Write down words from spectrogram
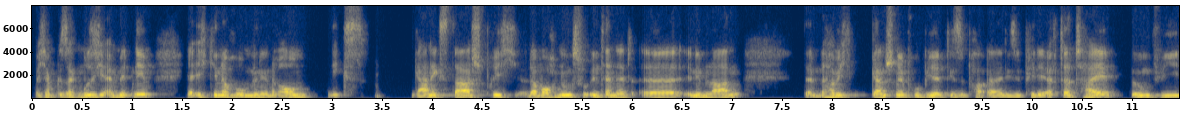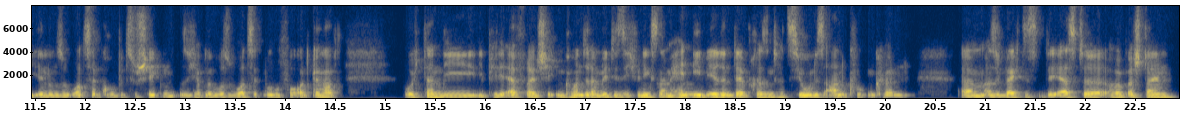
Weil ich habe gesagt, muss ich einen mitnehmen? Ja, ich gehe nach oben in den Raum. Nix. Gar nichts da. Sprich, da war auch nirgendwo Internet äh, in dem Laden. Dann habe ich ganz schnell probiert, diese, äh, diese PDF-Datei irgendwie in unsere WhatsApp-Gruppe zu schicken. Also ich habe eine große WhatsApp-Gruppe vor Ort gehabt, wo ich dann die, die PDF reinschicken konnte, damit die sich wenigstens am Handy während der Präsentation das angucken können. Ähm, also gleich das, der erste Holperstein.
